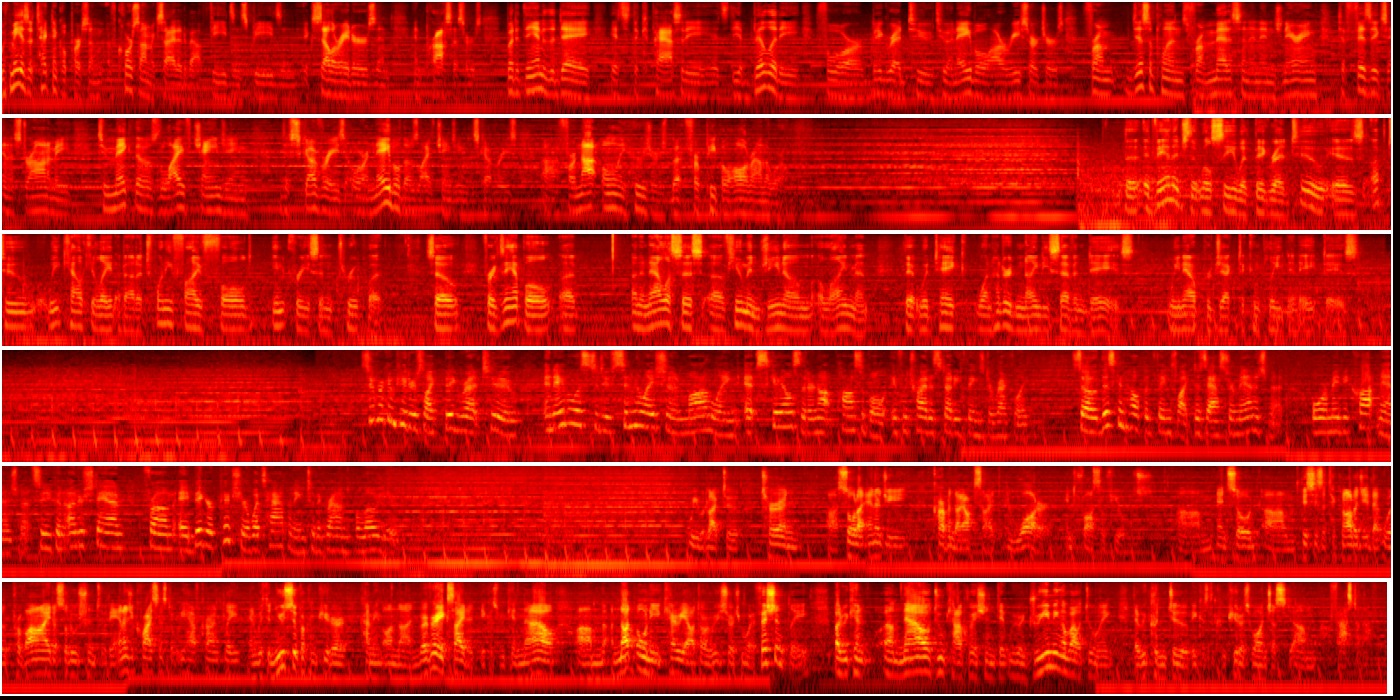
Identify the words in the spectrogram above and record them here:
with me as a technical person, of course I'm excited about feeds and speeds and accelerators and, and processors. But at the end of the day, it's the capacity, it's the ability for Big Red 2 to enable our researchers from disciplines from medicine and engineering to physics and astronomy to make those life-changing discoveries or enable those life-changing discoveries uh, for not only Hoosiers but for people all around the world. The advantage that we'll see with Big Red 2 is up to, we calculate about a 25 fold increase in throughput. So, for example, uh, an analysis of human genome alignment that would take 197 days, we now project to complete in eight days. Supercomputers like Big Red 2 enable us to do simulation and modeling at scales that are not possible if we try to study things directly. So this can help in things like disaster management or maybe crop management so you can understand from a bigger picture what's happening to the ground below you. We would like to turn uh, solar energy, carbon dioxide, and water into fossil fuels. Um, and so um, this is a technology that will provide a solution to the energy crisis that we have currently. And with the new supercomputer coming online, we're very excited because we can now um, not only carry out our research more efficiently, but we can um, now do calculations that we were dreaming about doing that we couldn't do because the computers weren't just um, fast enough.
